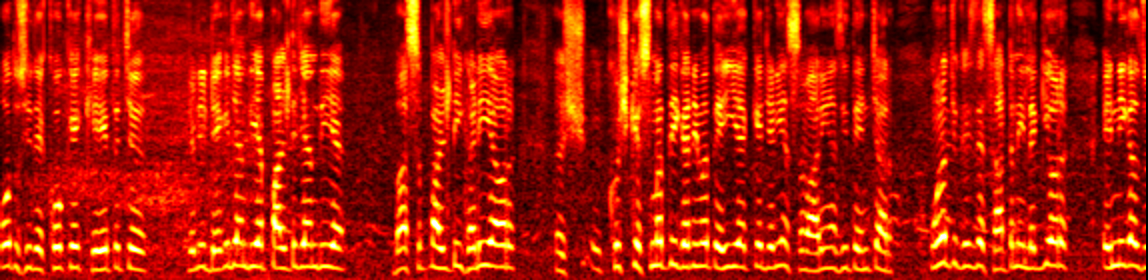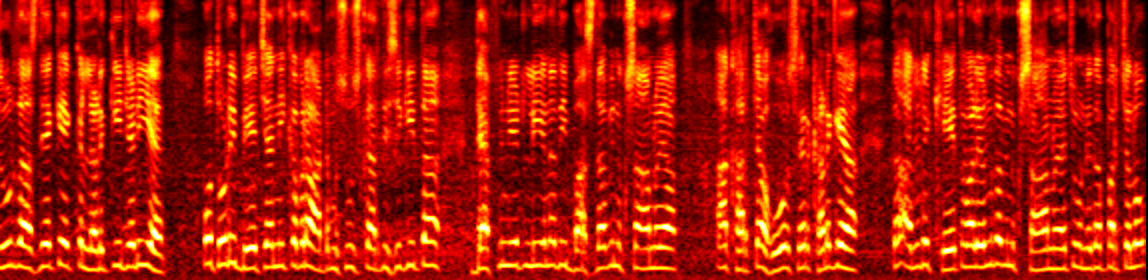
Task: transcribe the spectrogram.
ਉਹ ਤੁਸੀਂ ਦੇਖੋ ਕਿ ਖੇਤ 'ਚ ਜਿਹੜੀ ਡਿੱਗ ਜਾਂਦੀ ਹੈ, ਪਲਟ ਜਾਂਦੀ ਹੈ, ਬੱਸ ਪਲਟੀ ਖੜੀ ਹੈ ਔਰ ਅ, ਸ਼- ਖੁਸ਼ਕਿਸਮਤੀ ਗਨੀਮਤ ਇਹੀ ਹੈ ਕਿ ਜਿਹੜੀਆਂ ਸਵਾਰੀਆਂ ਸੀ ਤਿੰਨ ਚਾਰ ਉਹਨਾਂ 'ਚ ਕਿਸੇ ਦੇ ਸੱਟ ਨਹੀਂ ਲੱਗੀ ਔਰ ਇੰਨੀ ਗੱਲ ਜ਼ਰੂਰ ਦੱਸਦੇ ਆ ਕਿ ਇੱਕ ਲੜਕੀ ਜਿਹੜੀ ਹੈ ਉਹ ਥੋੜੀ ਬੇਚੈਨੀ ਘਬਰਾਹਟ ਮਹਿਸੂਸ ਕਰਦੀ ਸੀਗੀ ਤਾਂ ਡੈਫੀਨੇਟਲੀ ਇਹਨਾਂ ਦੀ ਬੱਸ ਦਾ ਵੀ ਨੁਕਸਾਨ ਹੋਇਆ ਆ ਖਰਚਾ ਹੋਰ ਸਿਰ ਖੜ ਗਿਆ ਤਾਂ ਆ ਜਿਹੜੇ ਖੇਤ ਵਾਲੇ ਉਹਨਾਂ ਦਾ ਵੀ ਨੁਕਸਾਨ ਹੋਇਆ ਝੋਨੇ ਦਾ ਪਰ ਚਲੋ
